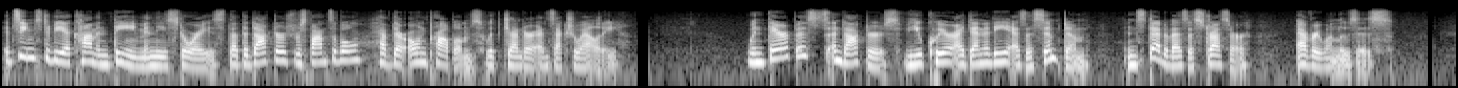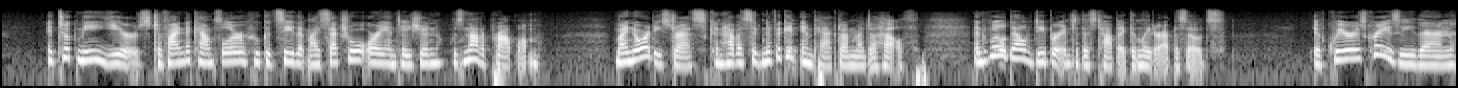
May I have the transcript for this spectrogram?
It seems to be a common theme in these stories that the doctors responsible have their own problems with gender and sexuality. When therapists and doctors view queer identity as a symptom instead of as a stressor, everyone loses. It took me years to find a counselor who could see that my sexual orientation was not a problem. Minority stress can have a significant impact on mental health, and we'll delve deeper into this topic in later episodes. If queer is crazy, then.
